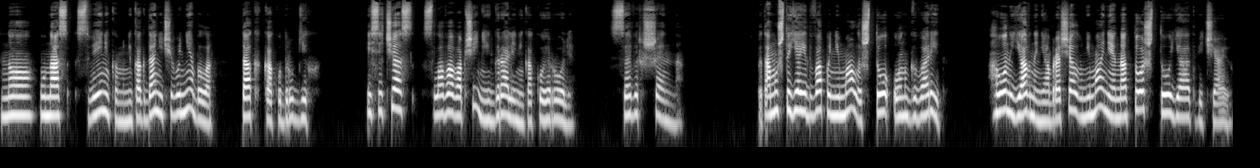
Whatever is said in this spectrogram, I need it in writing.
Но у нас с Веником никогда ничего не было так, как у других. И сейчас слова вообще не играли никакой роли. Совершенно потому что я едва понимала, что он говорит. А он явно не обращал внимания на то, что я отвечаю.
